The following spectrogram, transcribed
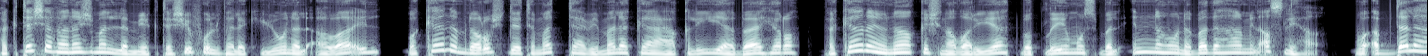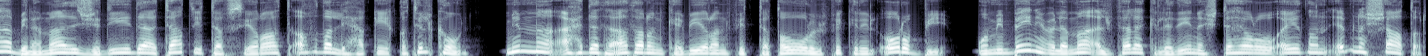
فاكتشف نجما لم يكتشفه الفلكيون الأوائل وكان ابن رشد يتمتع بملكة عقلية باهرة فكان يناقش نظريات بطليموس بل إنه نبذها من أصلها وأبدلها بنماذج جديدة تعطي تفسيرات أفضل لحقيقة الكون مما أحدث أثرا كبيرا في التطور الفكري الأوروبي. ومن بين علماء الفلك الذين اشتهروا أيضا ابن الشاطر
